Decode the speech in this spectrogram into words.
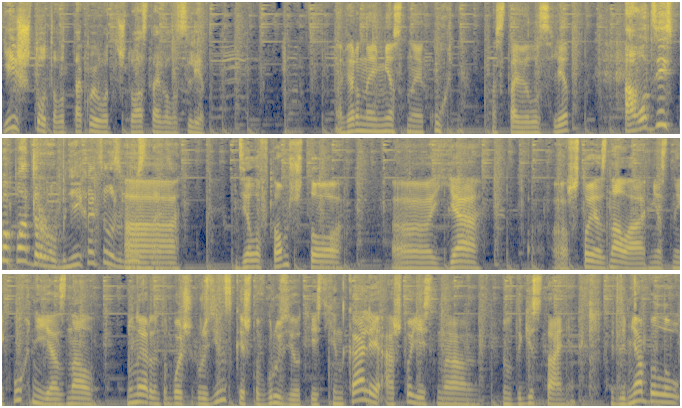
Есть что-то вот такое вот, что оставило след? Наверное, местная кухня оставила след. А вот здесь поподробнее хотелось бы узнать. А, дело в том, что э, я, э, что я знал о местной кухне, я знал ну, наверное, это больше грузинское, что в Грузии вот есть хинкали, а что есть на, ну, в Дагестане. И для меня было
